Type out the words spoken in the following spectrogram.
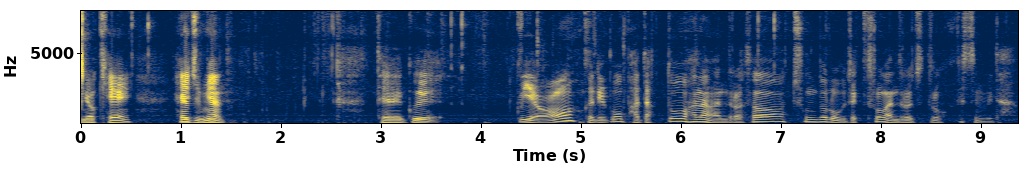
이렇게 해주면 되고요. 그리고 바닥도 하나 만들어서 충돌 object로 만들어 주도록 하겠습니다.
